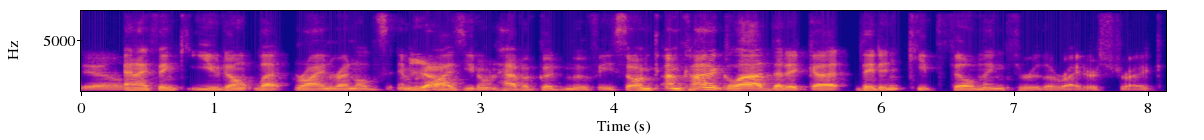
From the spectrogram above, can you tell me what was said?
Yeah. And I think you don't let Ryan Reynolds improvise, you don't have a good movie. So I'm I'm kind of glad that it got they didn't keep filming through the writer's strike.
